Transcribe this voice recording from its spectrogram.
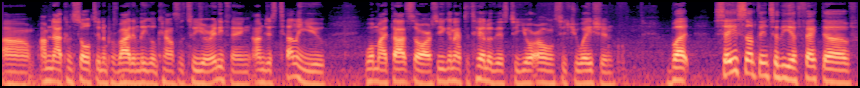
Um, I'm not consulting and providing legal counsel to you or anything. I'm just telling you what my thoughts are. So you're going to have to tailor this to your own situation. But say something to the effect of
